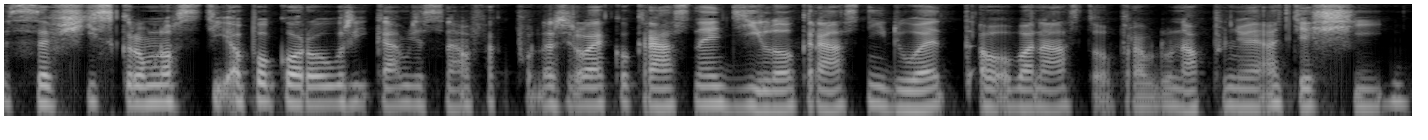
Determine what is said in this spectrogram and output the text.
se vší skromností a pokorou říkám, že se nám fakt podařilo jako krásné dílo, krásný duet a oba nás to opravdu naplňuje a těší.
